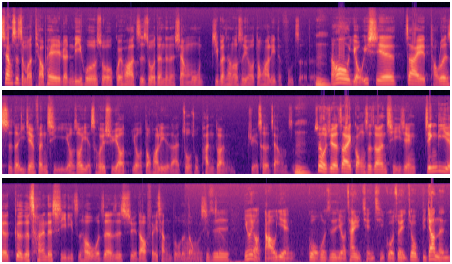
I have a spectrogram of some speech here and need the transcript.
像是怎么调配人力或者说规划制作等等的项目，基本上都是由动画力的负责的。嗯，然后有一些在讨论时的意见分歧，有时候也是会需要由动画力来做出判断。决策这样子，嗯，所以我觉得在公司这段期间，经历了各个专案的洗礼之后，我真的是学到非常多的东西。就是因为有导演过，或者是有参与前期过，所以就比较能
